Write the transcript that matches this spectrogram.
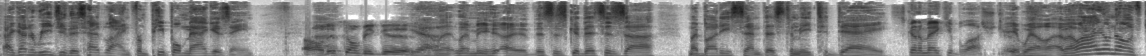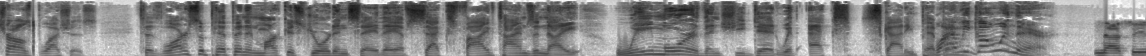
I got to read you this headline from People Magazine. Oh, this gonna be good. Yeah, let, let me. Uh, this is good. This is uh, my buddy sent this to me today. It's going to make you blush. Joe. It will. I, well, I don't know if Charles blushes. It says Larsa Pippen and Marcus Jordan say they have sex five times a night, way more than she did with ex Scottie Pippen. Why are we going there? Now, see,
